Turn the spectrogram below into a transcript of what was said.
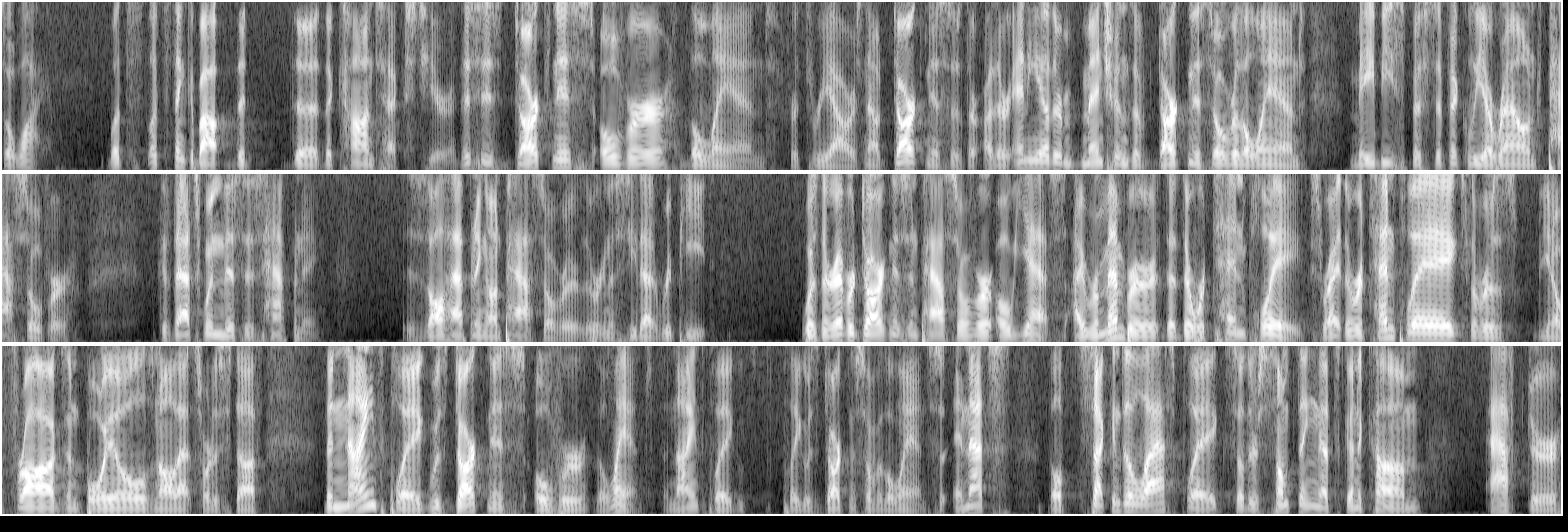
So why? Let's let's think about the the, the context here. This is darkness over the land for three hours. Now, darkness, is there, are there any other mentions of darkness over the land, maybe specifically around Passover? Because that's when this is happening. This is all happening on Passover. We're going to see that repeat. Was there ever darkness in Passover? Oh, yes. I remember that there were 10 plagues, right? There were 10 plagues. There was, you know, frogs and boils and all that sort of stuff. The ninth plague was darkness over the land. The ninth plague, plague was darkness over the land. So, and that's the second to the last plague, so there's something that's going to come after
